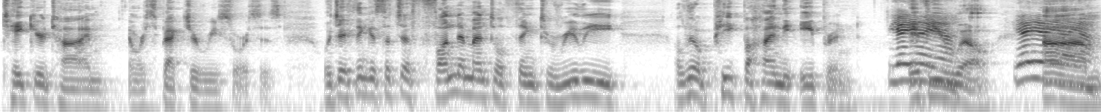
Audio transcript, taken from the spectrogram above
take your time, and respect your resources, which I think is such a fundamental thing to really a little peek behind the apron, Yeah, yeah, if you yeah. will. Um, Yeah, yeah, yeah, yeah.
